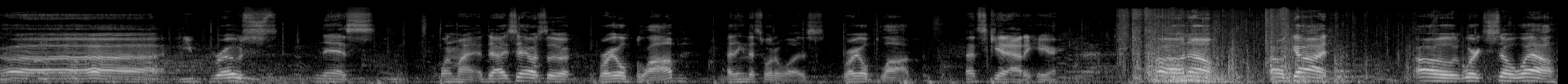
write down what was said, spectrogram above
uh, you grossness. One of my. Did I say I was the Royal Blob? I think that's what it was. Royal Blob. Let's get out of here. Oh no! Oh god! Oh, it worked so well.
